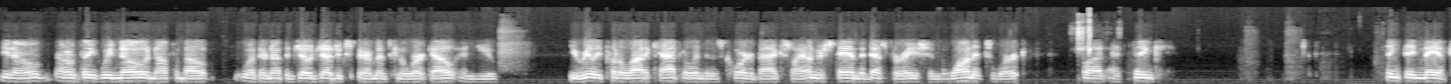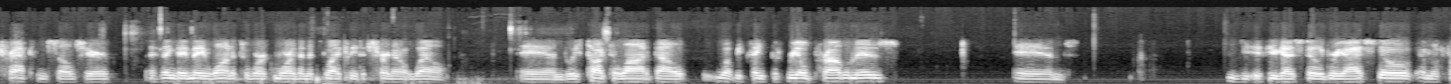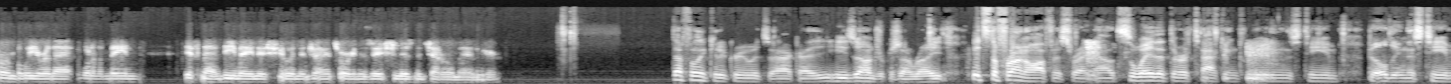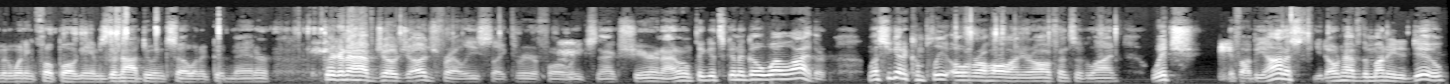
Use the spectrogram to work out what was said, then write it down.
you know, I don't think we know enough about whether or not the Joe Judge experiment's going to work out, and you you really put a lot of capital into this quarterback. So I understand the desperation to want it to work, but I think I think they may have trapped themselves here. I think they may want it to work more than it's likely to turn out well. And we've talked a lot about what we think the real problem is, and if you guys still agree, I still am a firm believer that one of the main, if not the main issue in the Giants organization is the general manager. Definitely could agree with Zach. I, he's 100% right. It's the front office right now. It's the way that they're attacking, creating this team, building this team, and winning football games. They're not doing so in a good manner. They're going to have Joe Judge for at least like three or four weeks next year, and I don't think it's going to go well either. Unless you get a complete overhaul on your offensive line, which, if I'll be honest, you don't have the money to do.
